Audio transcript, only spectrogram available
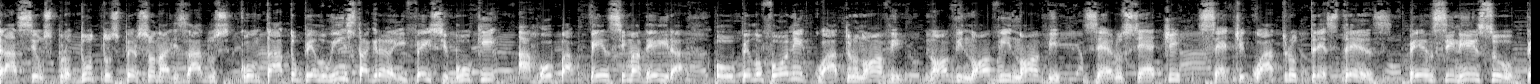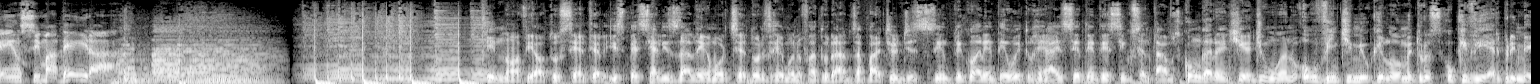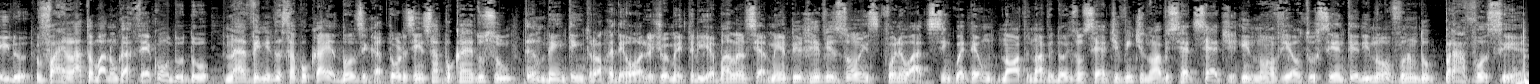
traz seus produtos personalizados. Contato pelo Instagram e Facebook, arroba Pense Madeira, ou pelo fone 49999077433. Pense nisso, Pense Madeira. Inove Auto Center, especializada em amortecedores remanufaturados a partir de R$ 148,75, com garantia de um ano ou 20 mil quilômetros, o que vier primeiro. Vai lá tomar um café com o Dudu, na Avenida Sapucaia 1214, em Sapucaia do Sul. Também tem troca de óleo, geometria, balanceamento e revisões. Fone WhatsApp 51 99217 2977. Inove Auto Center, inovando pra você.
